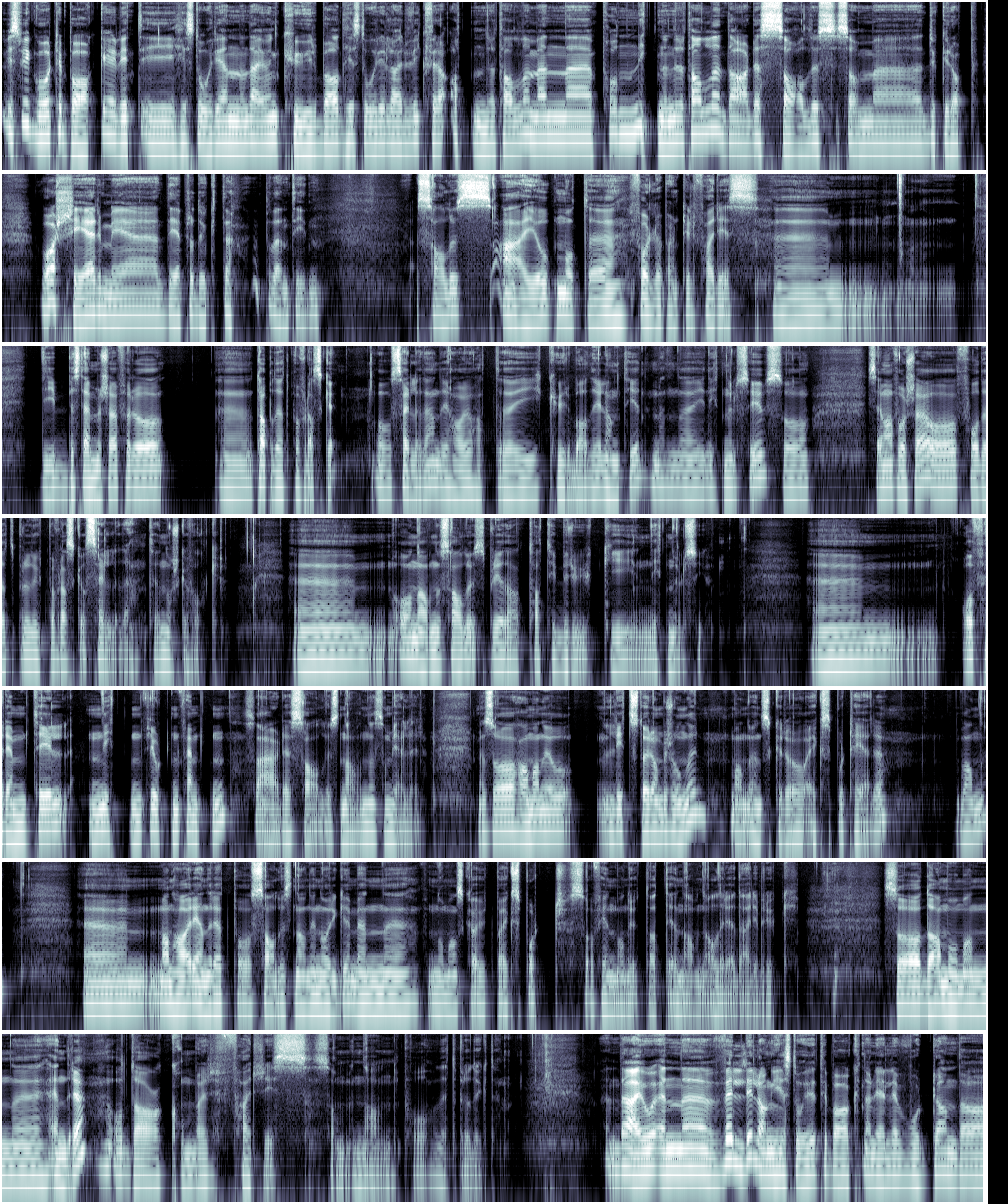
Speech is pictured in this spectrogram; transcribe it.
Hvis vi går tilbake litt i historien, det er jo en kurbadhistorie Larvik fra 1800-tallet, men eh, på 1900-tallet da er det Salus som uh, dukker opp. Hva skjer med det produktet på den tiden? Salus er jo på en måte forløperen til Farris. Uh, de bestemmer seg for å tappe dette på flaske og selge det. De har jo hatt det i kurbadet i lang tid, men i 1907 så ser man for seg å få dette produktet på flaske og selge det til det norske folk. Um, og navnet Salhus blir da tatt i bruk i 1907. Um, ehm, og frem til 1914-15 så er det Salhus-navnet som gjelder. Men så har man jo litt større ambisjoner. Man ønsker å eksportere vannet. Um, man har enerett på Salhus-navnet i Norge, men uh, når man skal ut på eksport, så finner man ut at det navnet allerede er i bruk. Så da må man eh, endre, og da kommer Farris som navn på dette produktet. Det er jo en uh, veldig lang historie tilbake når det gjelder hvordan da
